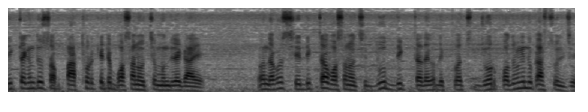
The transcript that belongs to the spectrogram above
দিকটা কিন্তু সব পাথর কেটে বসানো হচ্ছে মন্দিরের গায়ে। এবং দেখো সেই দিকটাও বসানো হচ্ছে দূর দিকটা দেখো দেখতে পাচ্ছ জোর কদমে কিন্তু কাজ চলছে।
